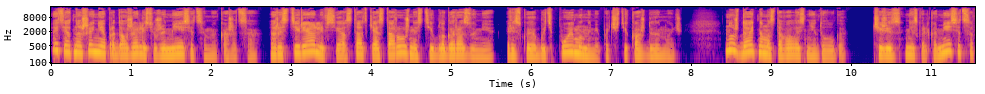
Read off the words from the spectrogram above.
Эти отношения продолжались уже месяцы, мы, кажется, растеряли все остатки осторожности и благоразумия, рискуя быть пойманными почти каждую ночь. Но ждать нам оставалось недолго. Через несколько месяцев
